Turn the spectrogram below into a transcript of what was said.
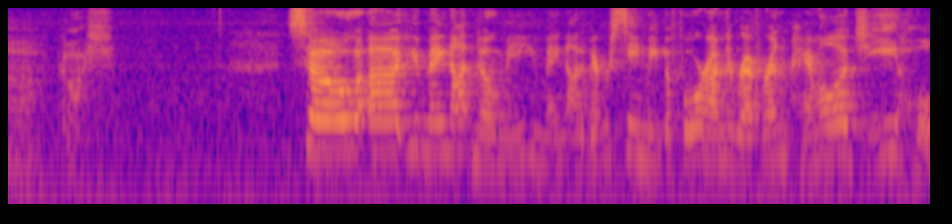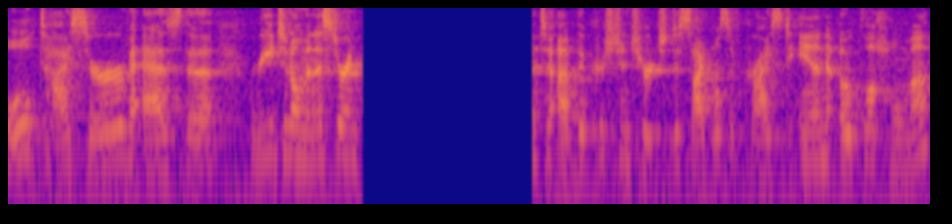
oh, gosh. So, uh, you may not know me. You may not have ever seen me before. I'm the Reverend Pamela G. Holt. I serve as the regional minister and of the Christian Church Disciples of Christ in Oklahoma.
